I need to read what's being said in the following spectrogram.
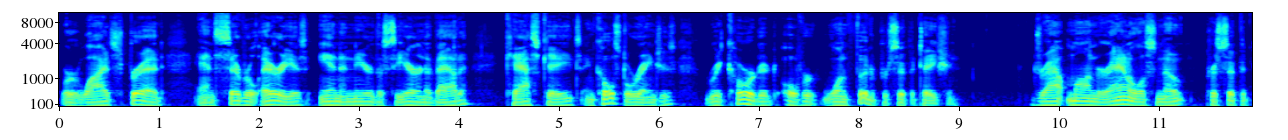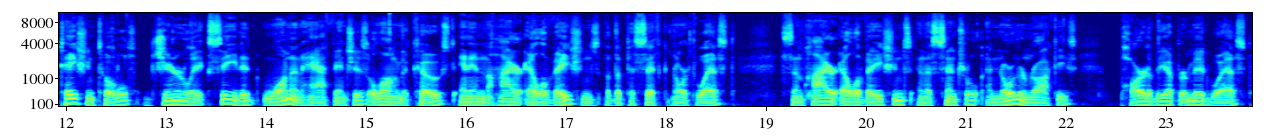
were widespread, and several areas in and near the Sierra Nevada, Cascades, and coastal ranges recorded over 1 foot of precipitation. Drought monitor analysts note precipitation totals generally exceeded 1.5 inches along the coast and in the higher elevations of the Pacific Northwest, some higher elevations in the central and northern Rockies, part of the upper Midwest,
